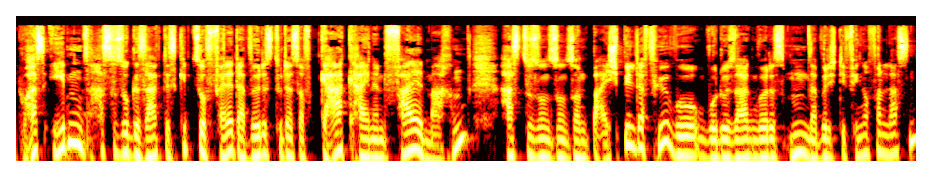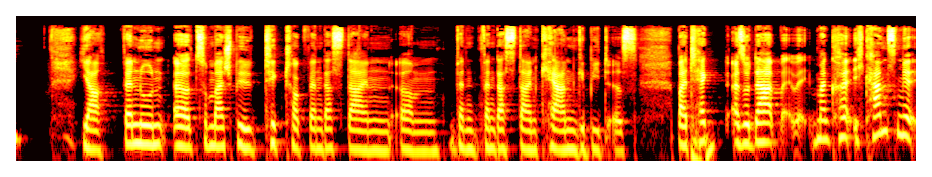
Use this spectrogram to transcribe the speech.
du hast eben, hast du so gesagt, es gibt so Fälle, da würdest du das auf gar keinen Fall machen. Hast du so, so, so ein Beispiel dafür, wo, wo du sagen würdest, hm, da würde ich die Finger von lassen? Ja, wenn du äh, zum Beispiel TikTok, wenn das dein, ähm, wenn wenn das dein Kerngebiet ist. Bei Tech, mhm. also da, man kann, ich kann es mir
